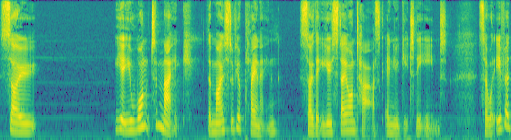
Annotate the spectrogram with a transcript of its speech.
So, yeah, you want to make the most of your planning so that you stay on task and you get to the end. So, whatever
